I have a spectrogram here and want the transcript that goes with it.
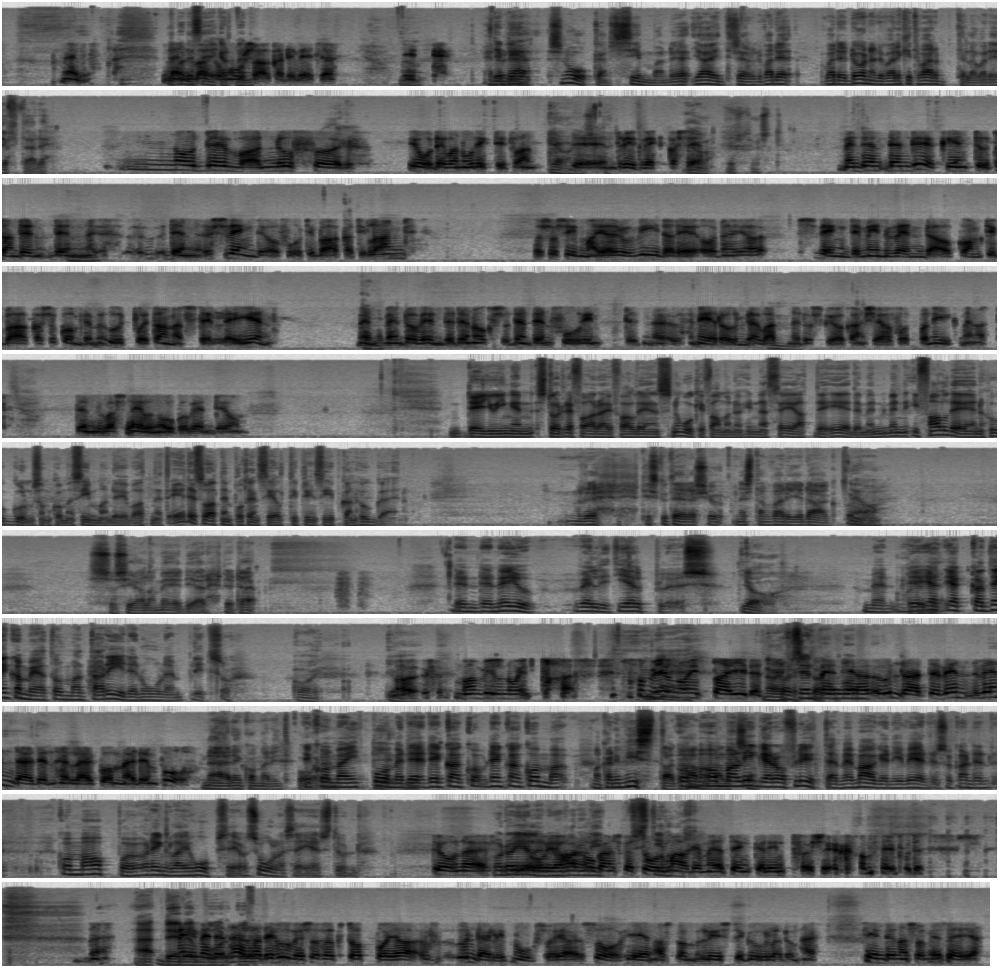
Men, men vad som orsakade det vet jag ja. inte. Det blir... här snokens simmande, jag är intresserad. Var det, var det då när det var riktigt varmt eller var det efter det? No, det var nu för Jo, det var nog riktigt varmt. Ja, det är en dryg vecka sedan. Ja, just, just. Men den, den dök inte utan den, den, Mm. den svängde och for tillbaka till land. Och så simmade jag vidare och när jag svängde min vända och kom tillbaka så kom den ut på ett annat ställe igen. Men, Ja. men då vände den också, den, den for inte ner under vattnet. Mm. Då skulle jag kanske ha fått panik men att den var snäll nog och vände om. Det är ju ingen större fara ifall det är en snok, ifall man nu hinner se att det är det. Men, men ifall det är en huggorm som kommer simmande i vattnet, är det så att den potentiellt i princip kan hugga en? Det diskuteras ju nästan varje dag på Ja. sociala medier. Det där. Den, den är ju väldigt hjälplös. Ja, Men det, jag, jag kan tänka mig att om man tar i den olämpligt så... oj. Ja. Man vill nog inte, man vill Nej. nog inte ta i den. No, jag. Men jag undrar, att vän- vänder den eller kommer den på? Nej, den kommer inte på. Den kommer inte på, men den, den, kan, den kan komma... Man kan i misstag Om, hamna om man liksom. ligger och flyter med magen i vädret så kan den komma upp och ringla ihop sig och sola sig en stund. Jo, nej. Och då gäller jo, det jag har nog ganska stor stilla. mage men jag tänker inte försöka mig på det. Nej, Äh, det är nej men vår- den här hade huvudet så högt upp och jag, underligt nog så jag såg genast de lyste gula de här kinderna som jag säger.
